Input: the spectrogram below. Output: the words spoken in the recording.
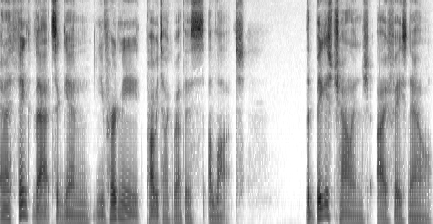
And I think that's, again, you've heard me probably talk about this a lot. The biggest challenge I face now,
